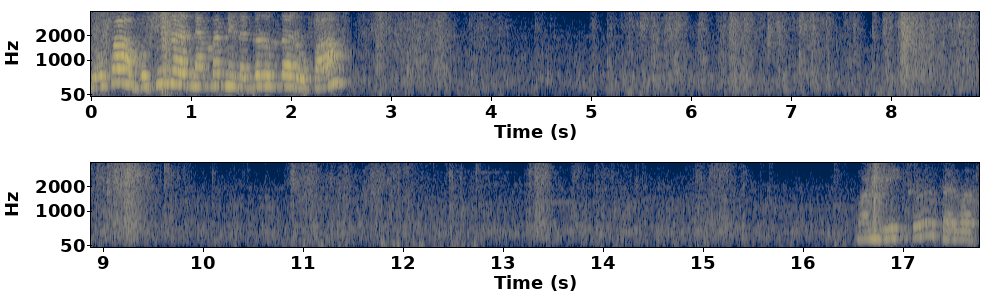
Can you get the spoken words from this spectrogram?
రూపా బుజ్జి గారి నెంబర్ నీ దగ్గర ఉందా రూపా? వన్ వీక్ తర్వాత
